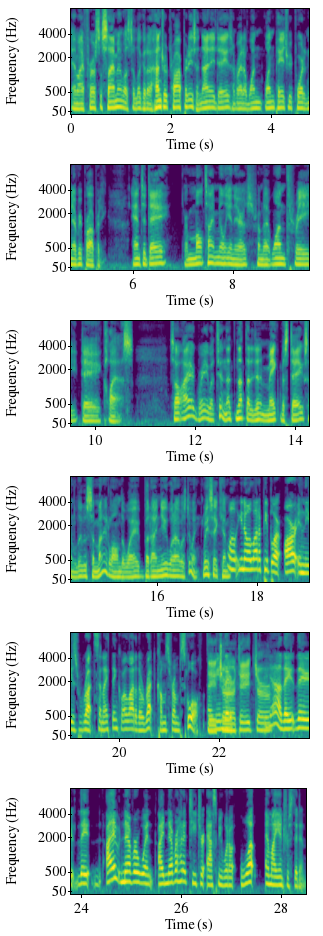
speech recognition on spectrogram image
And my first assignment was to look at 100 properties in 90 days and write a one, one page report on every property. And today, we're multimillionaires from that one three day class. So I agree with Tim. Not, not that I didn't make mistakes and lose some money along the way, but I knew what I was doing. What do you say, Kim? Well, you know, a lot of people are, are in these ruts, and I think a lot of the rut comes from school. I mean, teacher, they're- teacher. Yeah, they, they, they. I never went. I never had a teacher ask me what what am I interested in.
